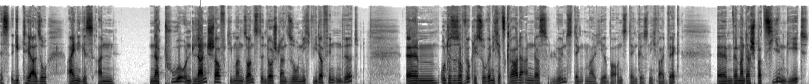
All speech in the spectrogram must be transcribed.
Es gibt hier also einiges an Natur und Landschaft, die man sonst in Deutschland so nicht wiederfinden wird. Ähm, und das ist auch wirklich so. Wenn ich jetzt gerade an das Löhnsdenkmal hier bei uns denke, ist nicht weit weg. Ähm, wenn man da spazieren geht,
